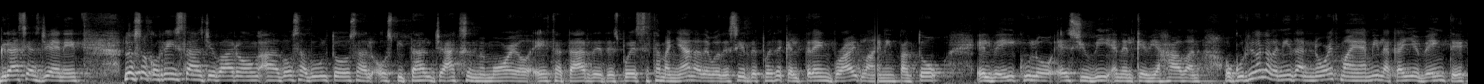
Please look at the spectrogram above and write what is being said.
Gracias, Jenny. Los socorristas llevaron a dos adultos al Hospital Jackson Memorial esta tarde, después, esta mañana, debo decir, después de que el tren Brightline impactó el vehículo SUV en el que viajaban. Ocurrió en la avenida North Miami, la calle 20.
